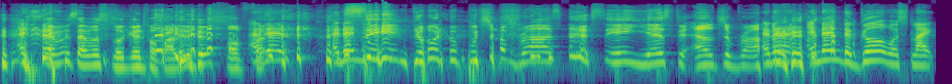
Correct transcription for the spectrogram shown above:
Samuel, Samuel's slogan for parliament. For And then, and then, Say no to push-up bras. Say yes to algebra. and then, and then the girl was like,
